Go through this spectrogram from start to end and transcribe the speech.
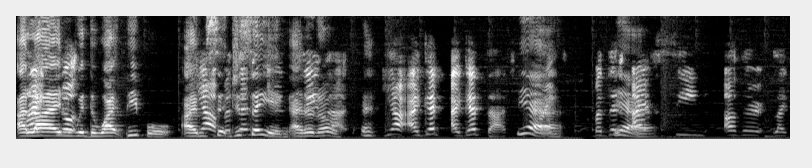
align no. with the white people. I'm yeah, sa- just saying. I don't know. that. Yeah, I get, I get that. Yeah. right? But then Yeah. I've seen other like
